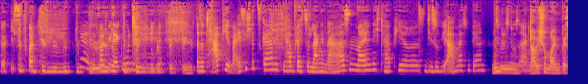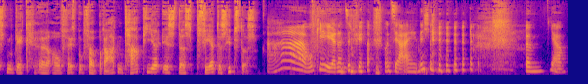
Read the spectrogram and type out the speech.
wirklich sofort. Ja, sofort wieder gut. Also Tapir weiß ich jetzt gar nicht. Die haben vielleicht so lange Nasen, meine ich. Tapire, sind die so wie Ameisenbären? Was würdest du sagen? Da habe ich schon meinen besten Gag äh, auf Facebook verbraten. Tapir ist das Pferd des Hipsters. Ah, okay, ja, dann sind wir uns ja einig. ähm, ja.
